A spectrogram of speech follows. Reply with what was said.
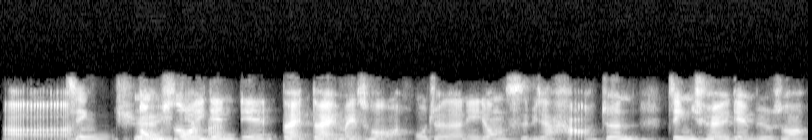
呃浓缩一点点。对对，没错，我觉得你用词比较好，就是精确一点。比如说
